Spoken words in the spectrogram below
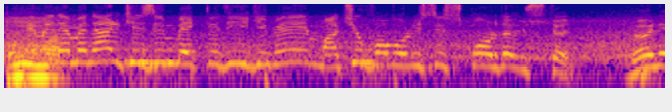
Hemen hemen herkesin beklediği gibi maçın favorisi skorda üstün. Böyle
